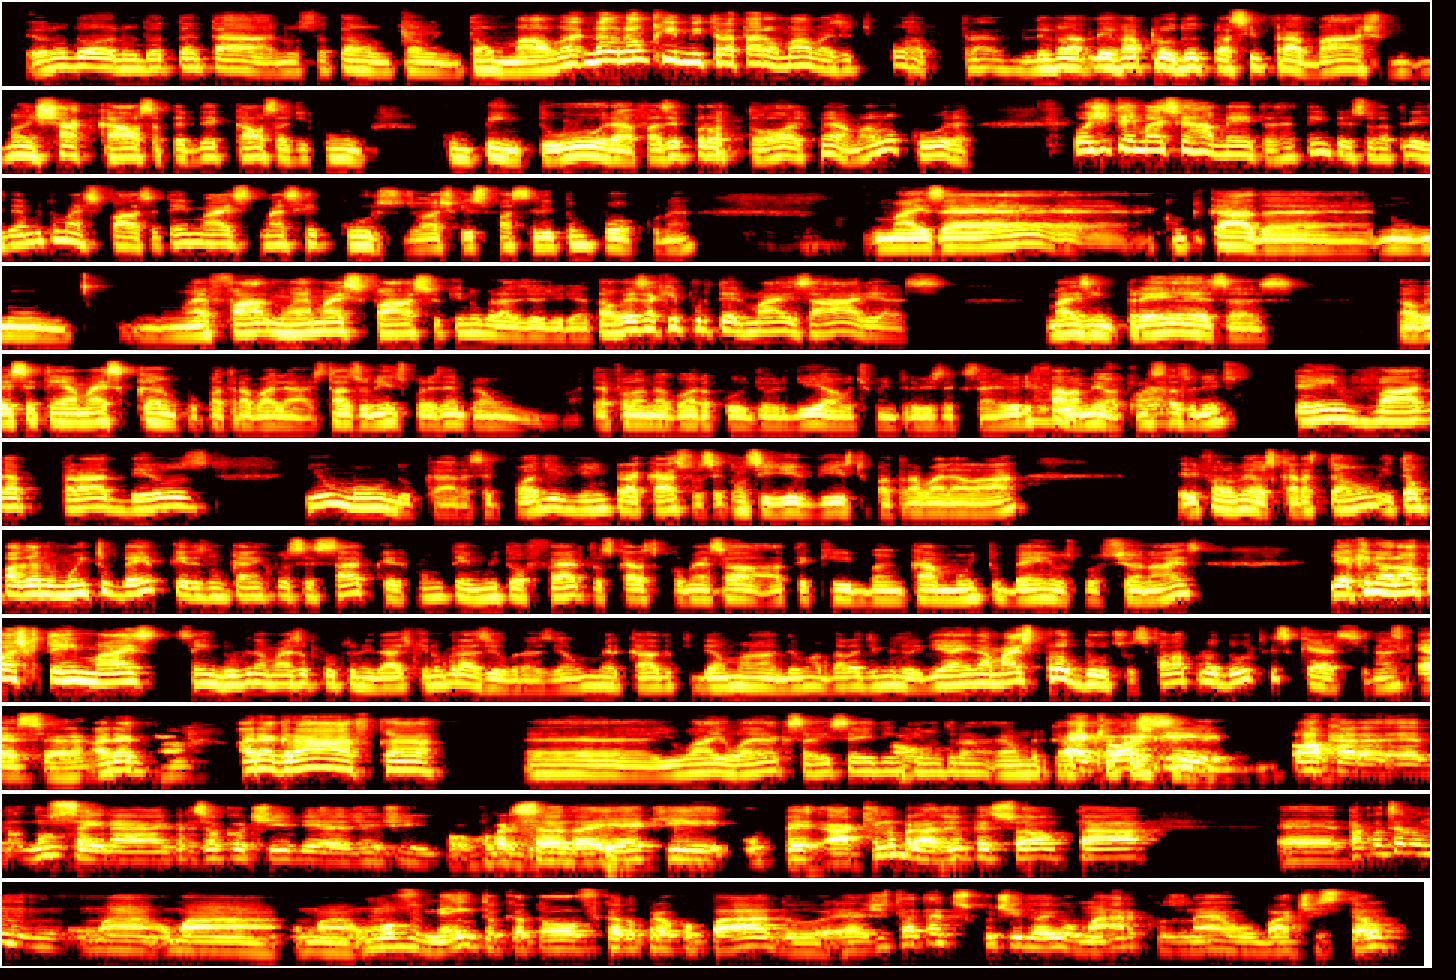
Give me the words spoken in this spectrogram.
eu não dou, não dou tanta, não sou tão, tão, tão mal. Não, não que me trataram mal, mas eu, tipo, porra, levar, levar produto para cima e para baixo, manchar calça, perder calça de, com, com pintura, fazer protótipo, é uma loucura. Hoje tem mais ferramentas, você tem impressora 3D, é muito mais fácil, tem mais, mais recursos, eu acho que isso facilita um pouco, né? Mas é, é complicado, é, não, não, não, é não é mais fácil que no Brasil, eu diria. Talvez aqui por ter mais áreas, mais empresas, talvez você tenha mais campo para trabalhar. Estados Unidos, por exemplo, é um, até falando agora com o Jordi, a última entrevista que saiu, ele fala: Meu, aqui nos Estados Unidos tem vaga para Deus e o mundo, cara. Você pode vir para cá, se você conseguir visto para trabalhar lá. Ele falou: Meu, os caras estão estão pagando muito bem, porque eles não querem que você saia, porque como tem muita oferta, os caras começam a, a ter que bancar muito bem os profissionais. E aqui na Europa acho que tem mais, sem dúvida, mais oportunidade que no Brasil. O Brasil é um mercado que deu uma, deu uma bela diminuída. E ainda mais produtos. Você fala produto, esquece, né? Esquece, é. Área, área gráfica, é, UI, UX, aí você ainda encontra, é um mercado... É que eu acho que, ó, cara, é, não sei, né? A impressão que eu tive, a gente conversando aí, é que o, aqui no Brasil o pessoal tá... É, tá acontecendo uma, uma, uma, um movimento que eu estou ficando preocupado. A gente está até discutindo aí o Marcos, né, o Batistão,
